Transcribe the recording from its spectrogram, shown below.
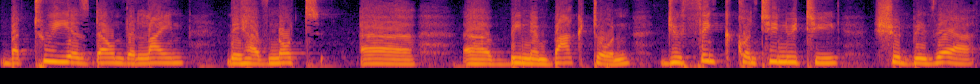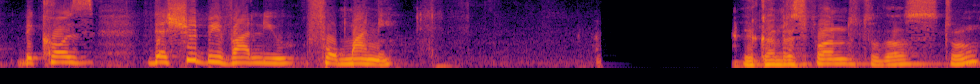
but two years down the line they have not uh, uh, been embarked on? Do you think continuity should be there? Because there should be value for money. You can respond to those two.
